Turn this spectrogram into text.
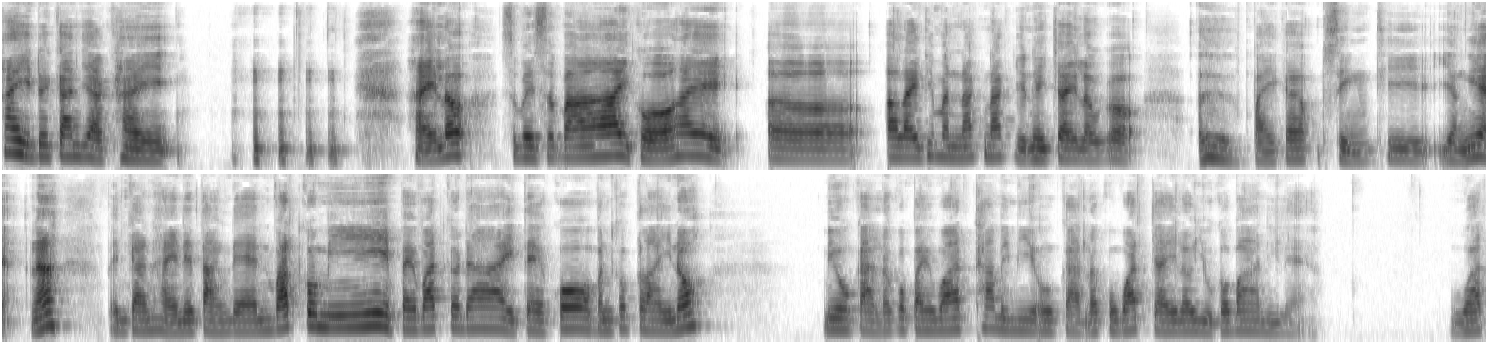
ให้โดยการอยากให้ให้แล้วสบายๆขอให้ เอ่ออะไรที่มันนักๆอยู่ในใจเราก็ เออ ไปกับสิ่งที่อย่างเงี้ยนะ เป็นการให้ในต่างแดนวัดก็มีไปวัดก็ได้ แต่ก็มันก็ไกลเนาะมีโอกาสเราก็ไปวัด ถ้าไม่มีโอกาสเราก็วัดใจเราอยู่กับบ้านนี่แหละ วัด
